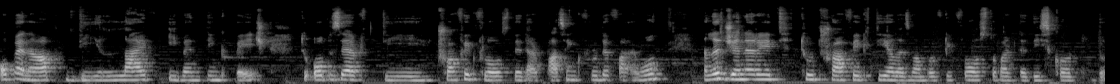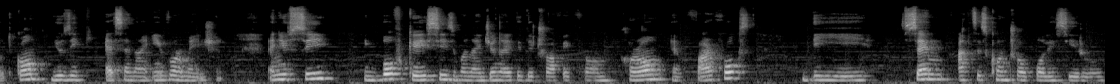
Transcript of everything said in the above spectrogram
open up the live eventing page to observe the traffic flows that are passing through the firewall. And let's generate two traffic TLS 1.3 flows toward the discord.com using SNI information. And you see in both cases when I generated the traffic from Chrome and Firefox, the same access control policy rule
